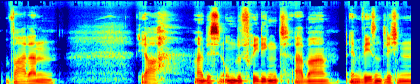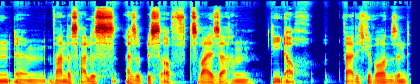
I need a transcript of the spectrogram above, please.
war dann, ja, ein bisschen unbefriedigend, aber im Wesentlichen ähm, waren das alles, also bis auf zwei Sachen, die auch fertig geworden sind,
